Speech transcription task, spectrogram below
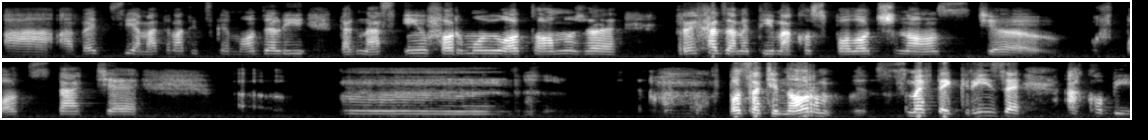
a, a vedci a matematické modely tak nás informujú o tom, že prechádzame tým ako spoločnosť e, v podstate mm, v podstate norm, sme v tej kríze akoby,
